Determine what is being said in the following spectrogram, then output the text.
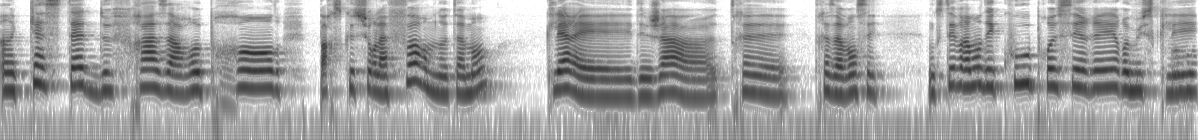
un casse-tête de phrases à reprendre, parce que sur la forme notamment, Claire est déjà très, très avancée. Donc c'était vraiment des coupes resserrées, remusclées.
